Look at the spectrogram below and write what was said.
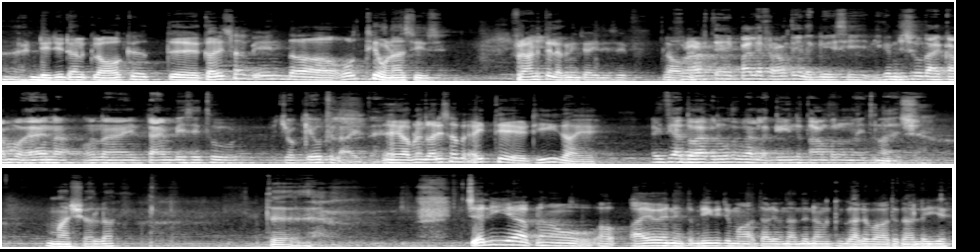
डिजिटल क्लॉक तो करी साहब इनका ओथे सी फ्रंट ते लगनी चाहिए सी फ्रंट ते पहले फ्रंट ते लगी हुई सी लेकिन जिसों दा होया ना ओना टाइम भी से थू चौके उथे लाए अपने गारी साहब इतने ठीक आए इथे दवा करूँ तो घर लगी ना पर ओना इतना अच्छा माशाल्लाह ते चलिए अपना आए हुए ने तबरीक जमात आए बंद गलबात कर लीए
